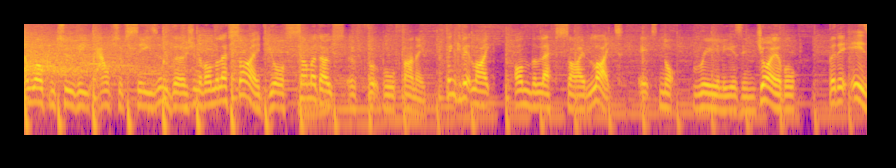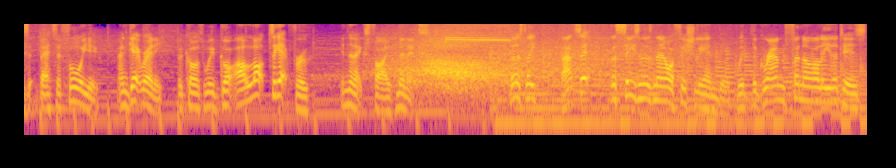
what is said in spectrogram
and welcome to the out of season version of On the Left Side, your summer dose of football funny. Think of it like On the Left Side Light. It's not really as enjoyable, but it is better for you. And get ready, because we've got a lot to get through in the next five minutes. Firstly, that's it. The season has now officially ended with the grand finale that is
